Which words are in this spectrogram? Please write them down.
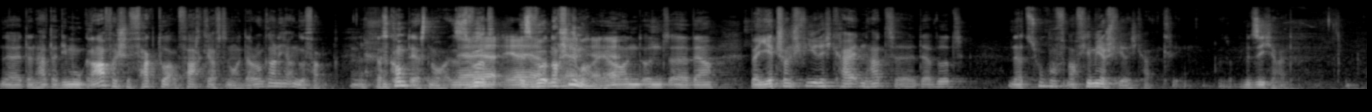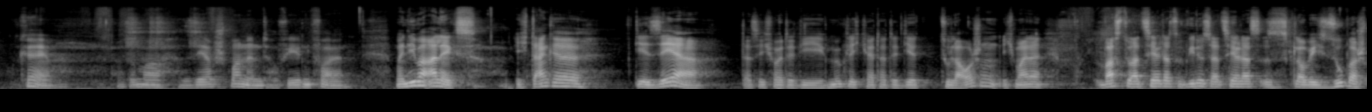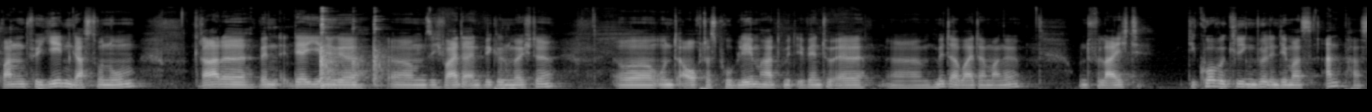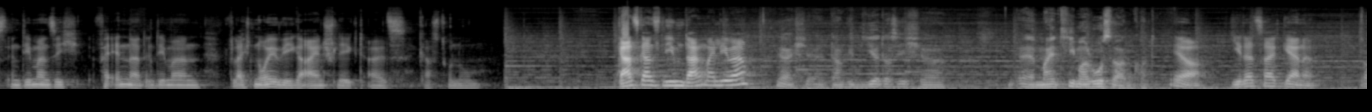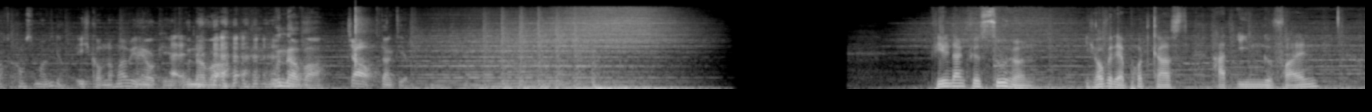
äh, dann hat der demografische Faktor am Fachkräftemangel da noch gar nicht angefangen. Das kommt erst noch. Also ja, es wird, es wird noch schlimmer. Ja, Und, und äh, wer, wer, jetzt schon Schwierigkeiten hat, äh, der wird in der Zukunft noch viel mehr Schwierigkeiten kriegen. Also mit Sicherheit. Okay, also mal sehr spannend, auf jeden Fall. Mein lieber Alex, ich danke dir sehr, dass ich heute die Möglichkeit hatte, dir zu lauschen. Ich meine, was du erzählt hast und wie du es erzählt hast, ist, glaube ich, super spannend für jeden Gastronom, gerade wenn derjenige ähm, sich weiterentwickeln möchte äh, und auch das Problem hat mit eventuell äh, Mitarbeitermangel und vielleicht die Kurve kriegen will, indem man es anpasst, indem man sich verändert, indem man vielleicht neue Wege einschlägt als Gastronom. Ganz, ganz lieben Dank, mein Lieber. Ja, ich äh, danke dir, dass ich äh, äh mein Thema loswerden konnte. Ja, jederzeit gerne. Ach, du kommst mal wieder. Ich komme nochmal wieder. Ja, okay, wunderbar. wunderbar. Ciao. Danke dir. Vielen Dank fürs Zuhören. Ich hoffe, der Podcast hat Ihnen gefallen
